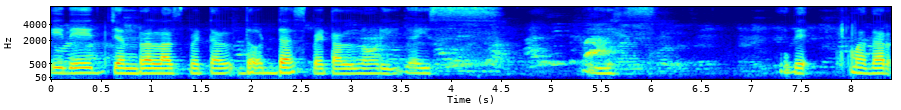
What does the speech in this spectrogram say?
ಇದೇ ಜನರಲ್ ಹಾಸ್ಪಿಟಲ್, ದೊಡ್ಡ ಹಾಸ್ಪಿಟಲ್ ನೋಡಿ ಗೈಸ್. ಇಲ್ಲಿ ಇದೆ ಮದರ್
